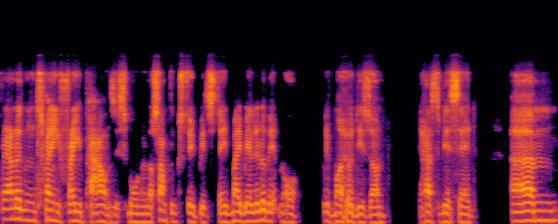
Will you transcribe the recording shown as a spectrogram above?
323 pounds this morning or something stupid, Steve, maybe a little bit more with my hoodies on. It has to be said. Um,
